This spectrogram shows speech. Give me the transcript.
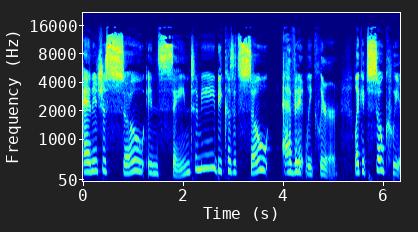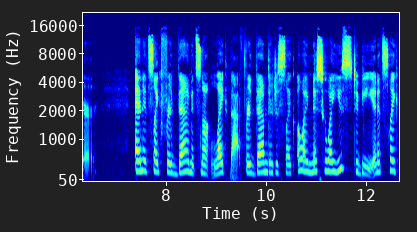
And it's just so insane to me because it's so evidently clear. Like it's so clear. And it's like for them, it's not like that. For them, they're just like, oh, I miss who I used to be. And it's like,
